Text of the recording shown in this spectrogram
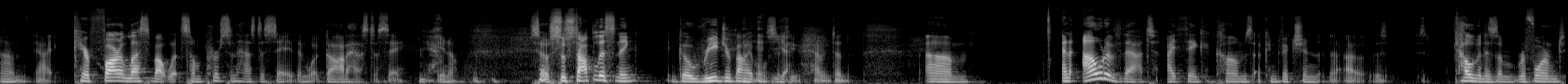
Um, I care far less about what some person has to say than what God has to say. Yeah. You know, so so stop listening and go read your Bibles Yeah. if you haven't done that. Um, and out of that, I think comes a conviction. Uh, Calvinism, Reformed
